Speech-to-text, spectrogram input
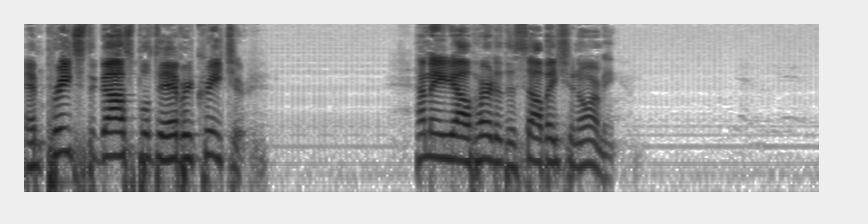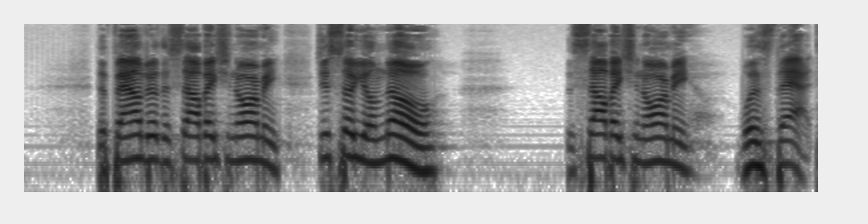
and preach the gospel to every creature. How many of y'all heard of the Salvation Army? The founder of the Salvation Army, just so you'll know, the Salvation Army was that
